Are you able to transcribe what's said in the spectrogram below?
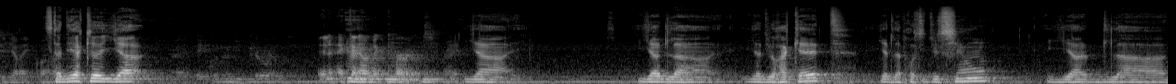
tu dirais quoi? C'est-à-dire qu'il y a, Economic current. An economic current, right? il y a, il y a, de la, il y a du racket, il y a de la prostitution, il y a de la,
